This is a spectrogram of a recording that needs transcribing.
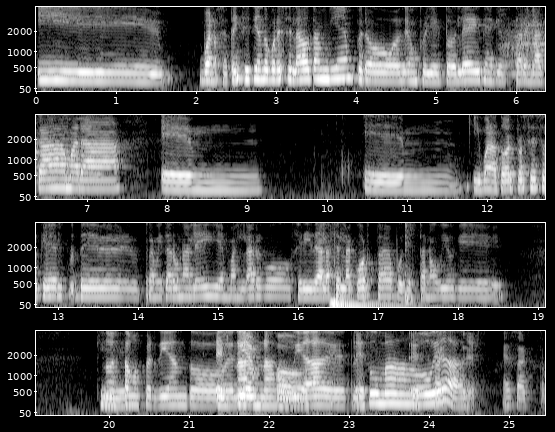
Y bueno, se está insistiendo por ese lado también, pero es un proyecto de ley, tiene que estar en la Cámara. em, em, y bueno, todo el proceso que es el de tramitar una ley es más largo. Sería ideal hacerla corta porque es tan obvio que... que No estamos perdiendo el en tiempo unas obviedades de es- suma exacto, obviedad. Exacto.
